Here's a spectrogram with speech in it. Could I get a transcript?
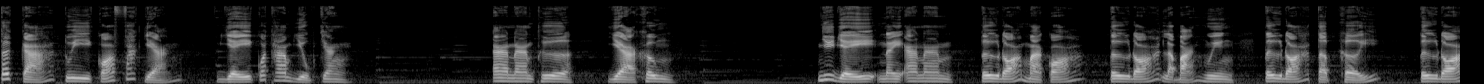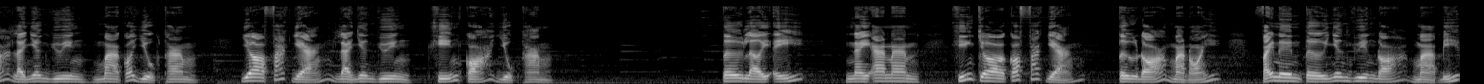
tất cả tuy có phát giảng, vậy có tham dục chăng? A Nan thưa, dạ không. Như vậy, này A Nan, từ đó mà có, từ đó là bản nguyên, từ đó tập khởi, từ đó là nhân duyên mà có dục tham, do phát giảng là nhân duyên khiến có dục tham. Từ lời ý, này A Nan, khiến cho có phát giảng, từ đó mà nói, phải nên từ nhân duyên đó mà biết.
